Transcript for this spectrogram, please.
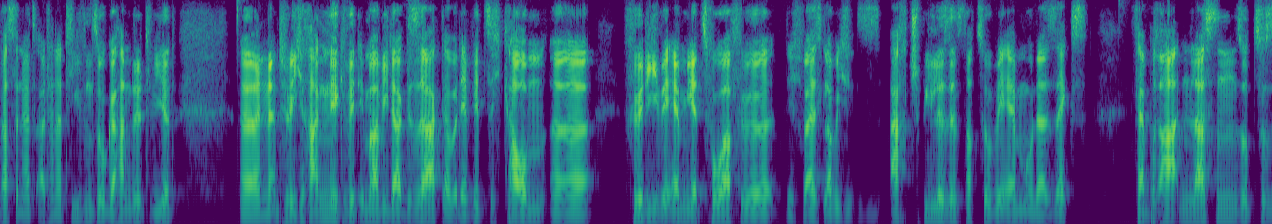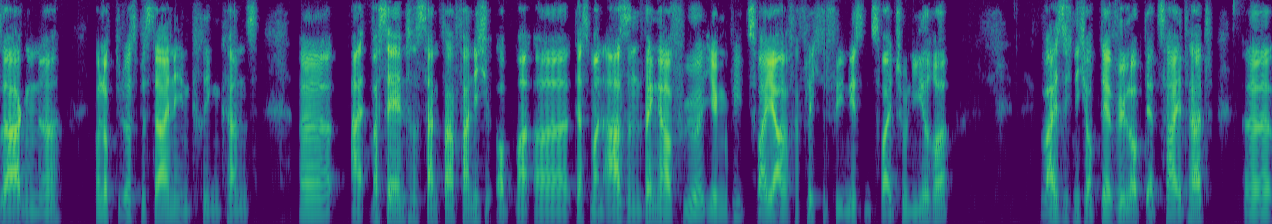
was denn als Alternativen so gehandelt wird. Äh, natürlich Rangnick wird immer wieder gesagt, aber der wird sich kaum äh, für die WM jetzt vor, für, ich weiß, glaube ich, acht Spiele sind es noch zur WM oder sechs, verbraten lassen, sozusagen, ne? Weil ob du das bis dahin hinkriegen kannst. Äh, was sehr interessant war, fand ich, ob man, äh, dass man Arsene Wenger für irgendwie zwei Jahre verpflichtet für die nächsten zwei Turniere. Weiß ich nicht, ob der will, ob der Zeit hat. Äh,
